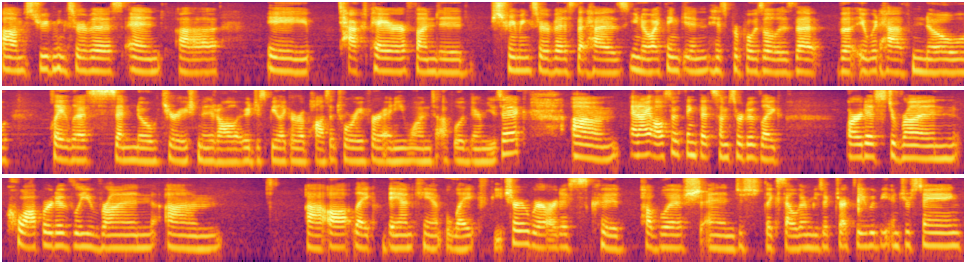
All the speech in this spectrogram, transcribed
um, streaming service and uh, a taxpayer funded streaming service that has you know i think in his proposal is that the it would have no playlists and no curation at all. It would just be like a repository for anyone to upload their music. Um, and i also think that some sort of like artist run cooperatively run um, uh, all, like bandcamp like feature where artists could publish and just like sell their music directly would be interesting.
